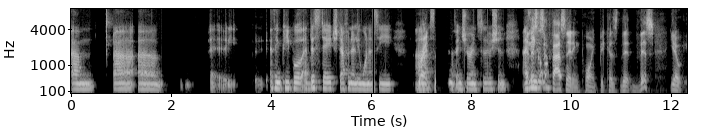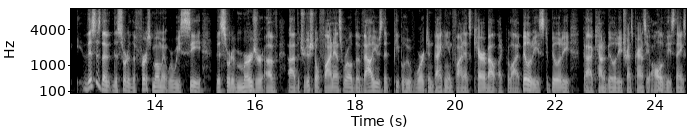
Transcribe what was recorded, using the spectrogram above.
um, uh, uh, I think people at this stage definitely want to see uh, right. some kind of insurance solution. I and think this is a fascinating point because the, this you know, this is the the sort of the first moment where we see this sort of merger of uh, the traditional finance world, the values that people who've worked in banking and finance care about, like reliability, stability, uh, accountability, transparency, all of these things.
